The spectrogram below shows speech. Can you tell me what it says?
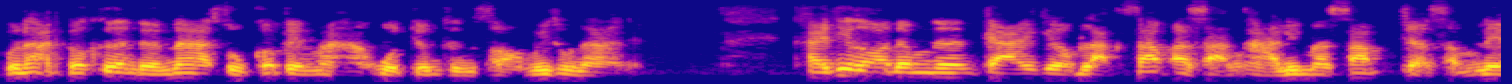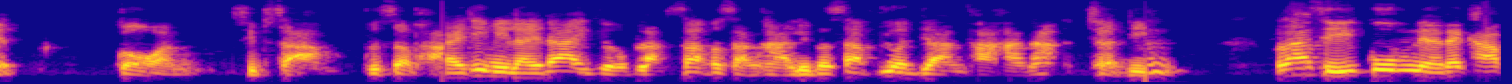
คุณหัสก็เคลื่อนเดินหน้าศุกร์ก็เป็นมหาอุดจนถึง 2 มิถุนายนเนี่ยใครที่รอดำเนินการเกี่ยวกับหลักทรัพย์อสังหาริมทรัพย์จะสำเร็จ ก่อน 13 พฤษภาคมใครที่มีรายได้เกี่ยวกับหลักทรัพย์อสังหาริมทรัพย์ยวดยานพาหนะจะดีราศีกุมเนี่ยนะครับ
